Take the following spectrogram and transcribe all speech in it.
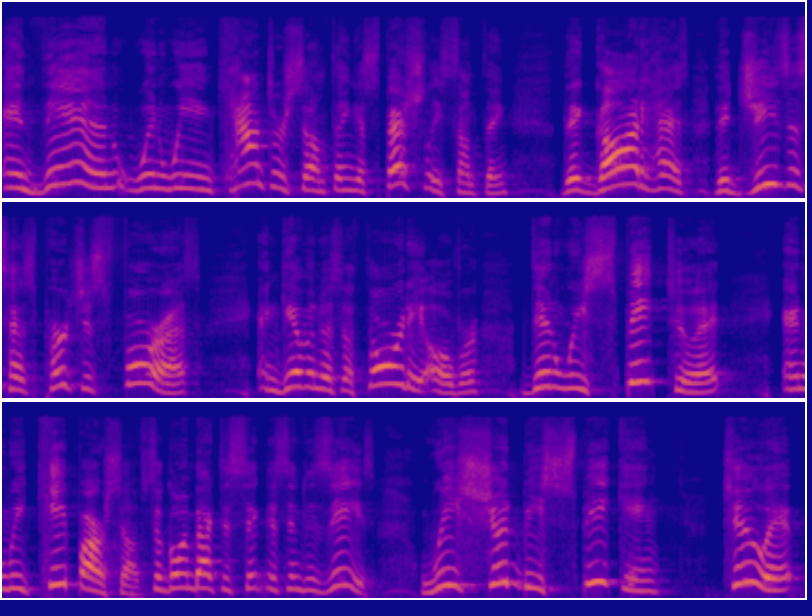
and then when we encounter something, especially something that God has, that Jesus has purchased for us and given us authority over, then we speak to it and we keep ourselves. So going back to sickness and disease, we should be speaking to it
